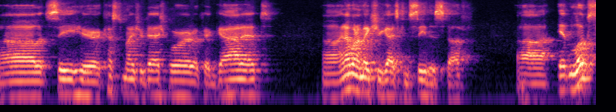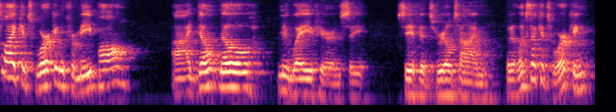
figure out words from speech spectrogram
Uh, let's see here. Customize your dashboard. Okay, got it. Uh, and I want to make sure you guys can see this stuff. Uh, it looks like it's working for me, Paul. Uh, I don't know. Let me wave here and see see if it's real time, but it looks like it's working.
